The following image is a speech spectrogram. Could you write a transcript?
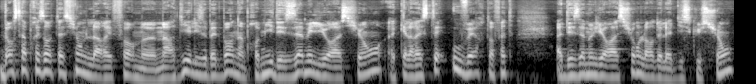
Dans sa présentation de la réforme euh, mardi, Elisabeth Borne a promis des améliorations, euh, qu'elle restait ouverte en fait à des améliorations lors de la discussion.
